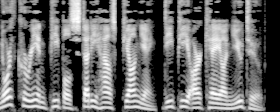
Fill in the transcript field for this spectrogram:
North Korean People's Study House, Pyongyang, DPRK on YouTube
